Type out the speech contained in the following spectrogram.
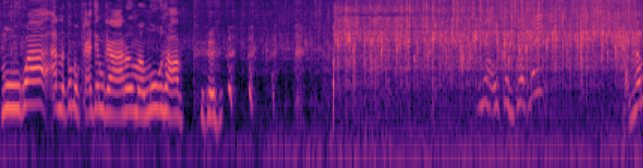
Ngu quá. Ăn được có một cái chân gà thôi mà ngu thật Nhậu cẩn thận đấy Bắn lắm.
